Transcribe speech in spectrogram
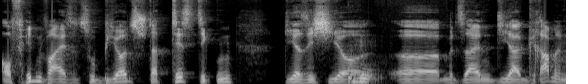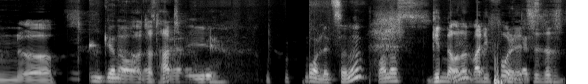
auf Hinweise zu Björns Statistiken, die er sich hier Mhm. äh, mit seinen Diagrammen, äh, Genau, Ja, das war hat- ja die vorletzte, ne? War das? genau, das war die vorletzte. Das,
